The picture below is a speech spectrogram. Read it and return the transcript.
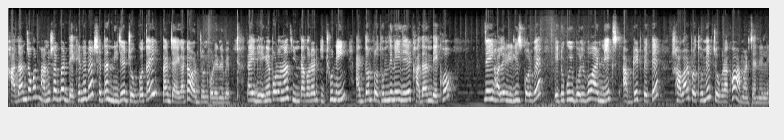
খাদান যখন মানুষ একবার দেখে নেবে, সে তার নিজের যোগ্যতায় তার জায়গাটা অর্জন করে নেবে। তাই ভেঙে পড়ো না, চিন্তা করার কিছু নেই। একদম প্রথম দিনেই যে খাদান দেখো যেই হলে রিলিজ করবে, এটুকুই বলব। আর নেক্সট আপডেট পেতে সবার প্রথমে চোখ রাখো আমার চ্যানেলে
